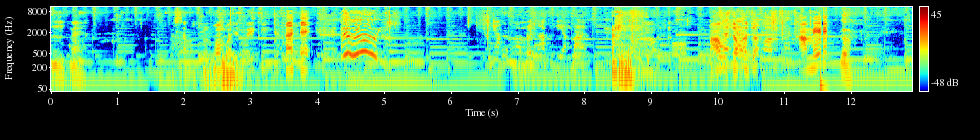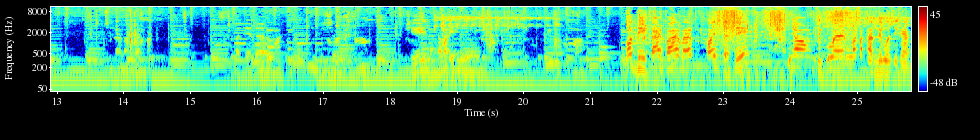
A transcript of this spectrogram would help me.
Hmm, nah. pasang semua Indri Jadi aku mau make up dia yang oh, mau dong aja amin. Tuh. tadi ada Cina sama ini. Kok di kai bae bae kok is jadi nyong di gue? Nggak tekan di musik kayak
